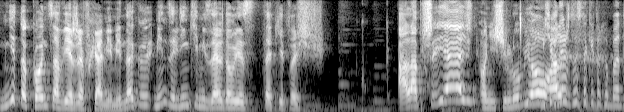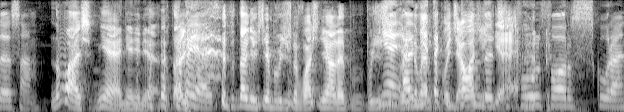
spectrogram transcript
nie do końca wierzę w chemię. Jednak między Linkiem i Zeldą jest takie coś ala przyjaźń, oni się lubią, Mi się ale... wydaje, że to jest takie trochę BDSM. No właśnie, nie, nie, nie, nie. Totalnie, totalnie chciałem powiedzieć no właśnie, ale później się Nie, ale nie zorientowałem, co taki powiedziałaś i bondage, nie. full force, skóra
